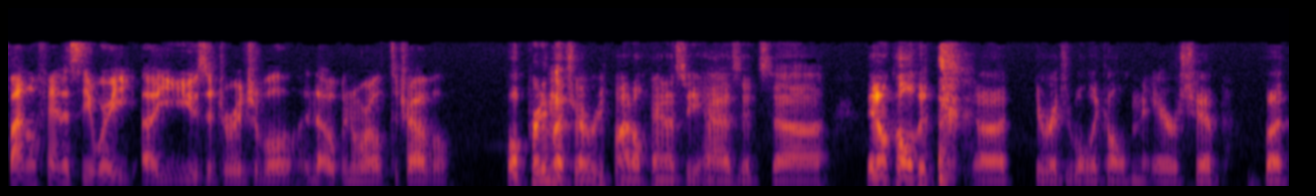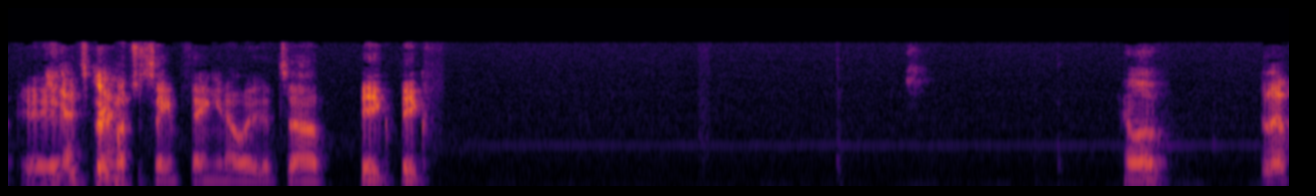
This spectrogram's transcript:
Final Fantasy where you, uh, you use a dirigible in the open world to travel? Well, pretty Yeah. much every Final Fantasy has its. They don't call it a uh, dirigible; they call it an airship. But it, Yeah, it's pretty yeah. much the same thing. You know, it's a big, big. Hello. Hello.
